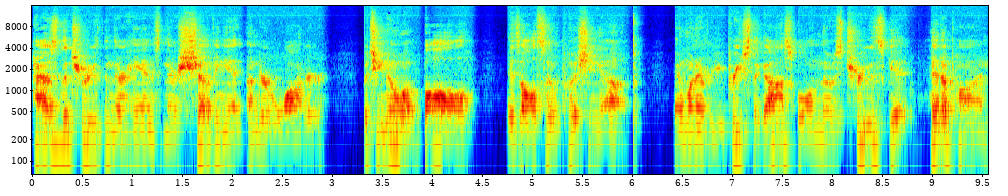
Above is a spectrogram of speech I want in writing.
has the truth in their hands and they're shoving it underwater. But you know, a ball is also pushing up. And whenever you preach the gospel and those truths get hit upon,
